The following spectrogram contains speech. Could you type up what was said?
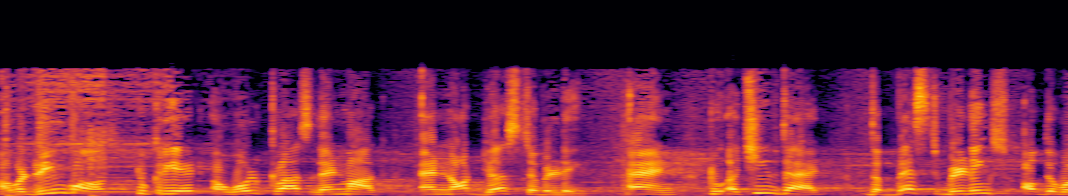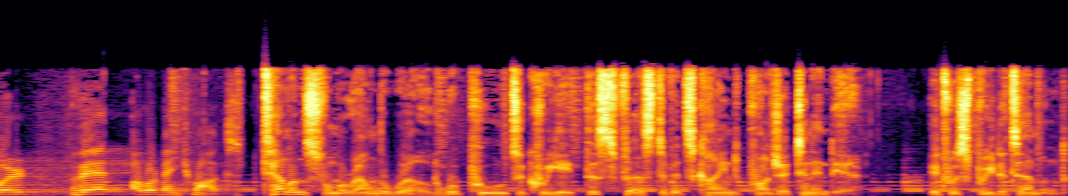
Our dream was to create a world-class landmark and not just a building. And to achieve that, the best buildings of the world were our benchmarks. Talents from around the world were pooled to create this first of its kind project in India. It was predetermined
